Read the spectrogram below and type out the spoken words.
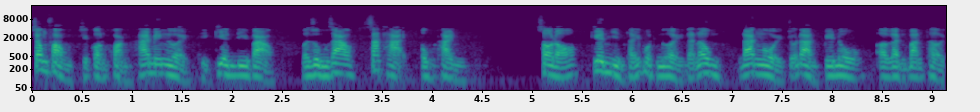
trong phòng chỉ còn khoảng 20 người thì Kiên đi vào và dùng dao sát hại ông Thành. Sau đó Kiên nhìn thấy một người đàn ông đang ngồi chỗ đàn piano ở gần bàn thờ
